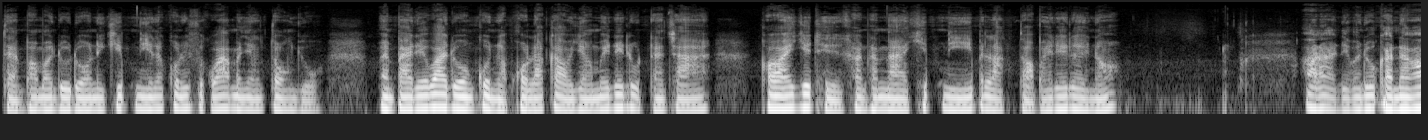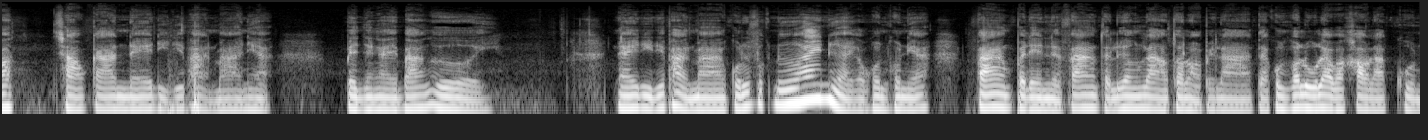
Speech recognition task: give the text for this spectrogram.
แต่พอมาดูดวงในคลิปนี้แล้วคุณรู้สึกว่ามันยังตรงอยู่ มันแปลได้ว่าดวงคุณกับคนรักเก่ายังไม่ได้หลุดนะจ๊ะก็ให้ยึดถือคำทำนายคลิปนี้เป็นหลักต่อไปได้เลยเนาะเอาล่ะเดี๋ยวมาดูกันนะครับชาวการในอดีตที่ผ่านมาเนี่ยเป็นยังไงบ้างเอ่ยในอดีตที่ผ่านมาคุณรู้สึกเหนื่อยเหนื่อยกับคนคนนี้สร้างประเด็นหรือสร้างแต่เรื่องราวตลอดเวลา แต่คุณก็รู้แล้วว่าเขารักคุณ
